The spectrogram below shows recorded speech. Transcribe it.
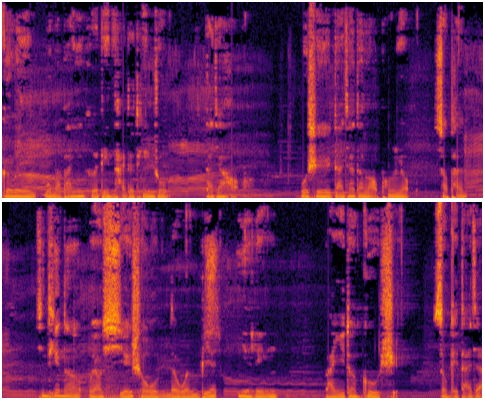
各位木马八音盒电台的听众，大家好，我是大家的老朋友小潘。今天呢，我要携手我们的文编叶玲，把一段故事送给大家。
